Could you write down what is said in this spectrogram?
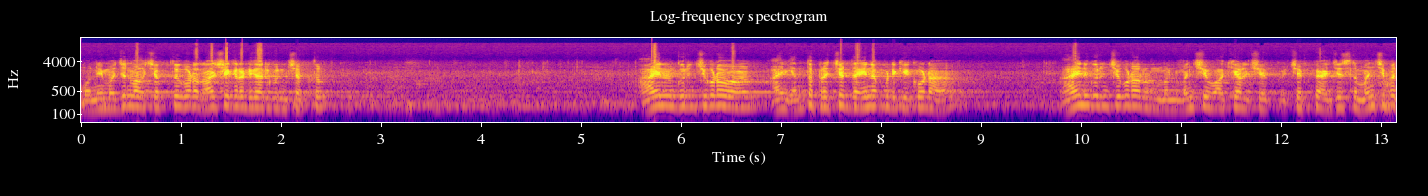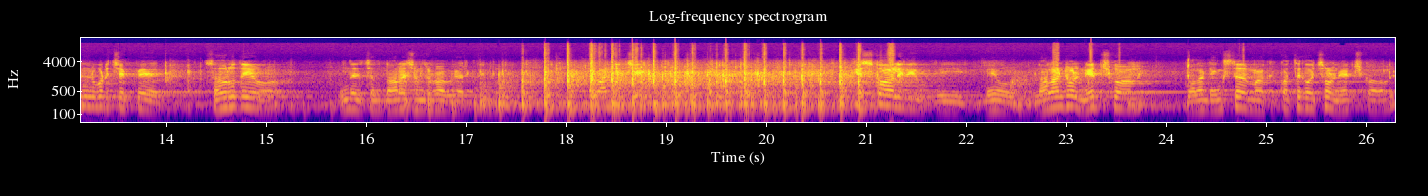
మొన్న ఈ మధ్యన మాకు చెప్తూ కూడా రాజశేఖర రెడ్డి గారి గురించి చెప్తూ ఆయన గురించి కూడా ఆయన ఎంత ప్రత్యర్థి అయినప్పటికీ కూడా ఆయన గురించి కూడా రెండు మంచి వాక్యాలు చెప్పి చెప్పి ఆయన చేసిన మంచి పనిని కూడా చెప్పే సహృదయం ఉంది నారా చంద్రబాబు గారికి. దీంట్లో వాటి నుంచి తీసుకోవాలి ఇది మేము నాలాంటి వాళ్ళు నేర్చుకోవాలి. అలాంటి యంగ్స్టర్ మాకు కొత్తగా వచ్చిన వాళ్ళు నేర్చుకోవాలి.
